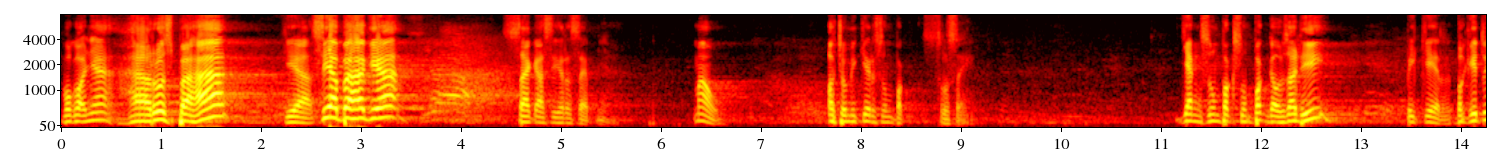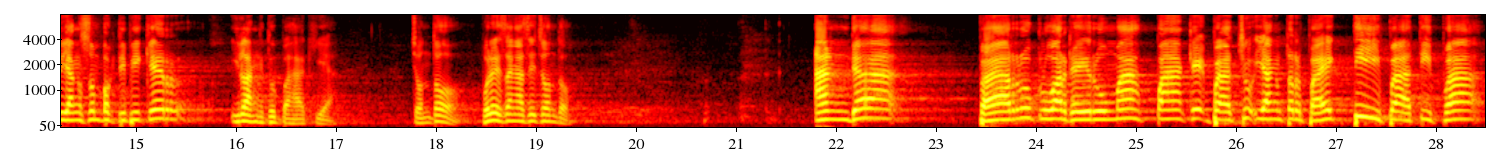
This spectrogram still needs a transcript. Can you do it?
Pokoknya harus bahagia. Siap bahagia? Siap. Saya kasih resepnya. Mau? Ojo mikir sumpek, selesai. Yang sumpek-sumpek gak usah dipikir. Begitu yang sumpek dipikir, hilang itu bahagia. Contoh, boleh saya ngasih contoh? Anda baru keluar dari rumah pakai baju yang terbaik, tiba-tiba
